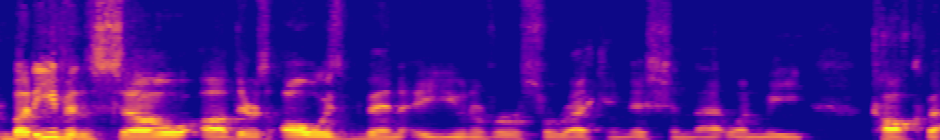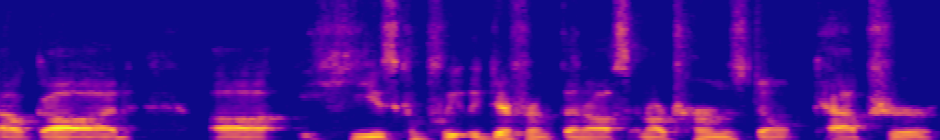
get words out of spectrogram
but even so, uh, there's always been a universal recognition that when we talk about God, uh, he is completely different than us, and our terms don't capture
